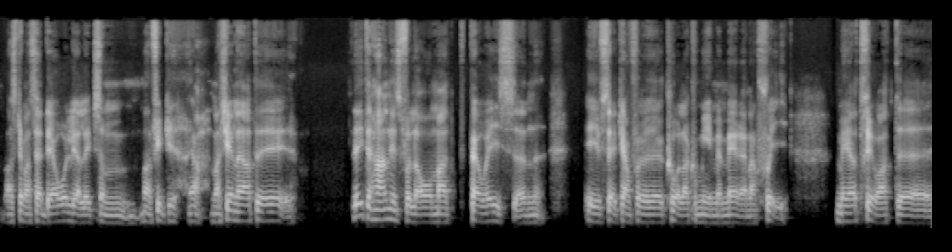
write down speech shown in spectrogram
vad ska man säga, dåliga liksom. Man, fick, ja, man kände att det är lite handlingsförlamat på isen. I och för sig kanske Kolla kom in med mer energi. Men jag tror att eh,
